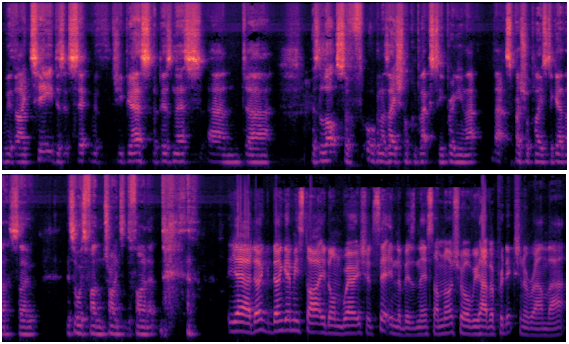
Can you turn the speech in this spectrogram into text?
with IT? Does it sit with GBS, the business? And uh, there's lots of organizational complexity bringing that that special place together. So it's always fun trying to define it. yeah, don't don't get me started on where it should sit in the business. I'm not sure we have a prediction around that.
